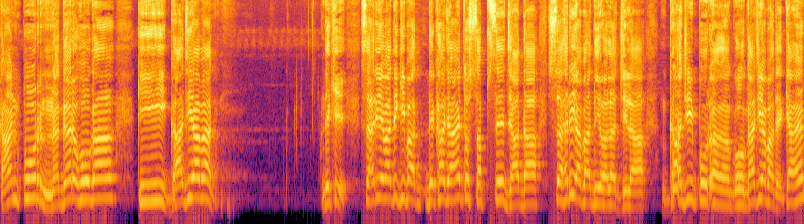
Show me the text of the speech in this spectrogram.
कानपुर नगर होगा कि गाजियाबाद? देखिए, शहरी आबादी की बात देखा जाए तो सबसे ज़्यादा शहरी आबादी वाला जिला गाजीपुर गाजियाबाद है। क्या है?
